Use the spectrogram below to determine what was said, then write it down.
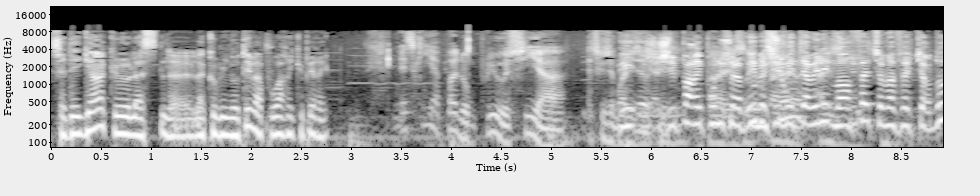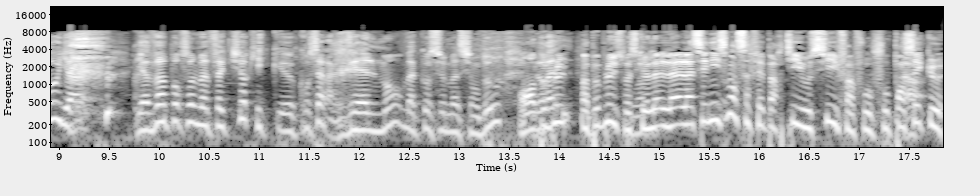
c'est des gains que la communauté va pouvoir récupérer. Est-ce qu'il n'y a pas non plus aussi à... Excusez-moi. Oui, j'ai pas répondu sur la Oui, parce que je vais terminer. Mais en fait, sur ma facture d'eau, il y a, il y a 20% de ma facture qui euh, concerne réellement ma consommation d'eau. Oh, un peu reste- plus, un peu plus, parce que la- la- l'assainissement, ça fait partie aussi. Enfin, faut, faut penser Ah. que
